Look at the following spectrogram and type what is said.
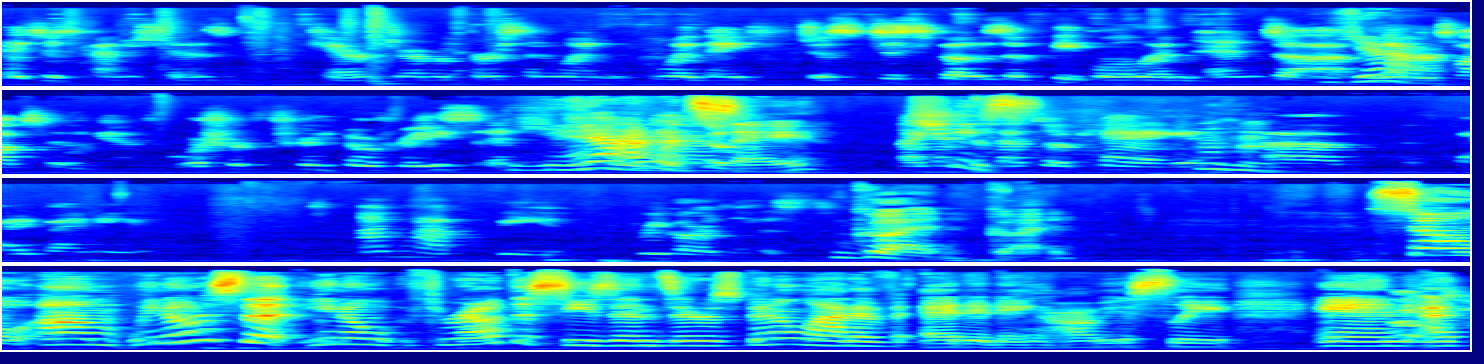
it just kind of shows character of a person when when they just dispose of people and and uh, Yeah. never talk to them again for for no reason. Yeah, I would Yeah. say. Like I Jeez. said, that's okay. Mhm. Um, fine by me. I'm happy regardless. Good, good. So, um, we noticed that you know throughout the seasons there's been a lot of editing, obviously, and Oh, at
